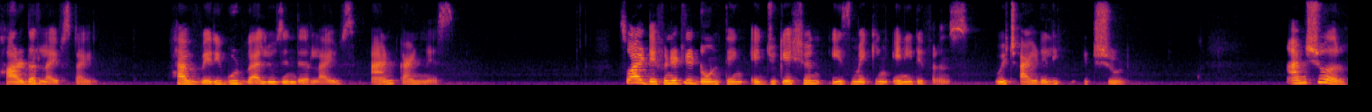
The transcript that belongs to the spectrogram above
harder lifestyle, have very good values in their lives and kindness. So I definitely don't think education is making any difference, which ideally it should. I'm sure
